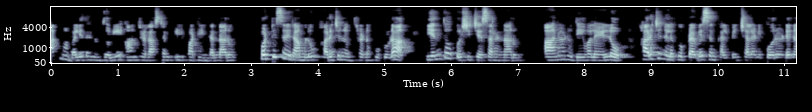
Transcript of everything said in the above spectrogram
ఆత్మ బలిదానంతోనే ఆంధ్ర రాష్ట్రం ఏర్పాటైందన్నారు. పొట్టి శ్రీరాములు హరిజనోద్ధరణకు కూడా ఎంతో కృషి చేశారన్నారు. ఆనాడు దేవాలయాల్లో హరిజనులకు ప్రవేశం కల్పించాలని పోరాడిన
